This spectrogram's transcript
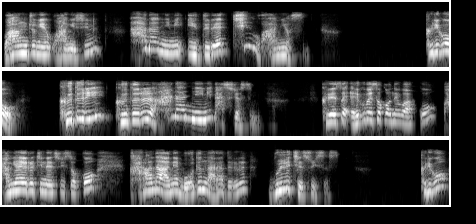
왕 중에 왕이신 하나님이 이들의 친왕이었습니다. 그리고 그들이 그들을 하나님이 다스렸습니다. 그래서 애굽에서 꺼내왔고 광야를 지낼 수 있었고 가나안의 모든 나라들을 물리칠 수 있었습니다. 그리고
